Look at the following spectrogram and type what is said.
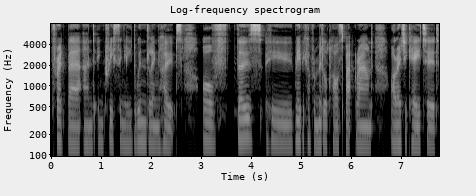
threadbare and increasingly dwindling hopes of those who maybe come from middle class background, are educated,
